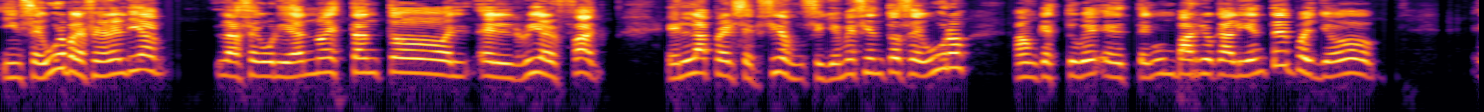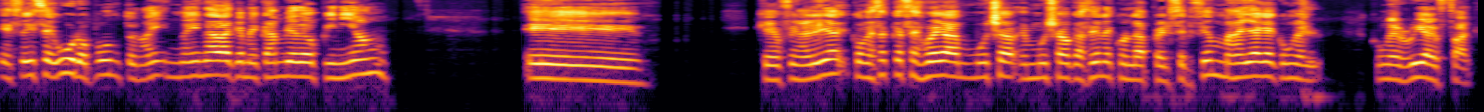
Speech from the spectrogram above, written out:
inseguro, porque al final del día la seguridad no es tanto el, el real fact, es la percepción. Si yo me siento seguro, aunque estuve, eh, tengo un barrio caliente, pues yo estoy seguro, punto. No hay, no hay nada que me cambie de opinión. Eh, que al final con eso es que se juega en muchas ocasiones con la percepción más allá que con el, con el real fact.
